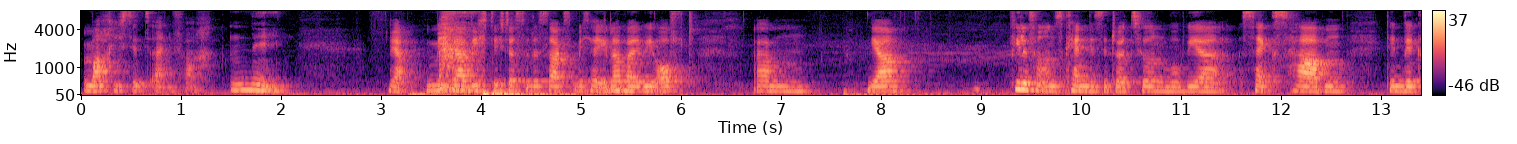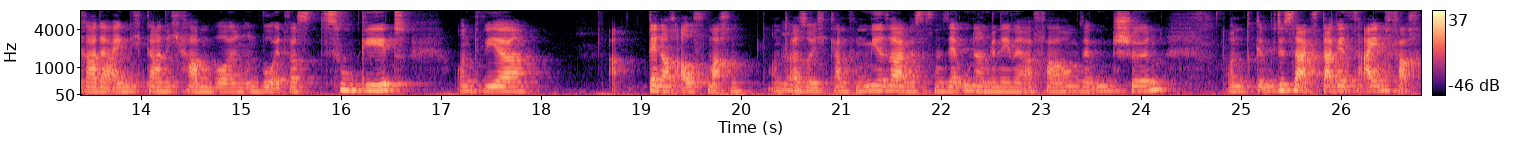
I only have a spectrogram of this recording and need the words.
mache ich es jetzt einfach. Nee. Ja, mega wichtig, dass du das sagst, Michaela, weil wie oft, ähm, ja, Viele von uns kennen die Situation, wo wir Sex haben, den wir gerade eigentlich gar nicht haben wollen und wo etwas zugeht und wir dennoch aufmachen. Und mhm. also ich kann von mir sagen, das ist eine sehr unangenehme Erfahrung, sehr unschön. Und wie du sagst, da wird es einfach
